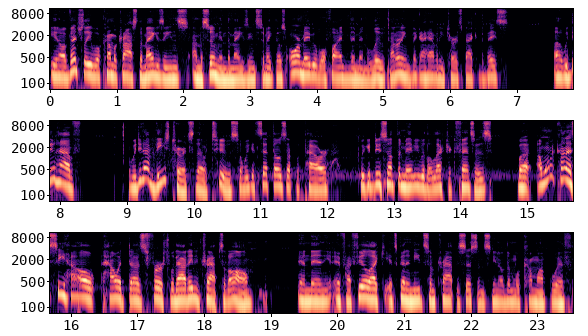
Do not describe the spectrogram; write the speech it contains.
you know, eventually we'll come across the magazines, I'm assuming the magazines to make those, or maybe we'll find them in loot. I don't even think I have any turrets back at the base. Uh, we do have, we do have these turrets though too, so we can set those up with power. We could do something maybe with electric fences, but I want to kind of see how, how it does first without any traps at all and then if I feel like it's going to need some trap assistance, you know, then we'll come up with,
